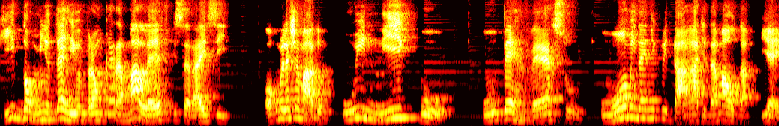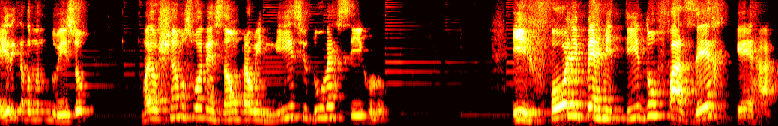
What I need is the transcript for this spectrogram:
Que domínio terrível para um cara maléfico que será esse. Olha como ele é chamado: o iníquo, o perverso, o homem da iniquidade, da maldade. E é ele que está dominando isso. Mas eu chamo sua atenção para o início do versículo e foi-lhe permitido fazer guerra.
